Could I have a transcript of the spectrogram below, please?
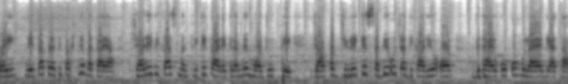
वहीं नेता प्रतिपक्ष ने बताया, शहरी विकास मंत्री के कार्यक्रम में मौजूद थे, जहाँ पर ज़िले के सभी उच्च अधिकारियों और विधायकों को बुलाया गया था।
